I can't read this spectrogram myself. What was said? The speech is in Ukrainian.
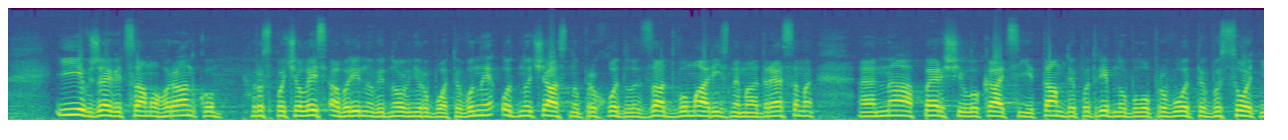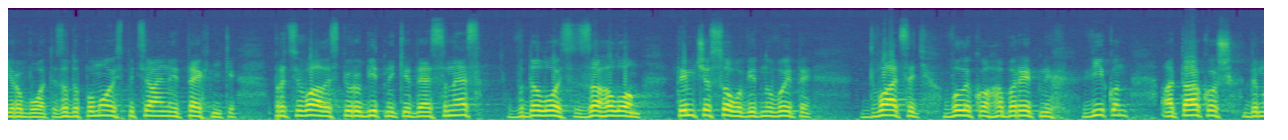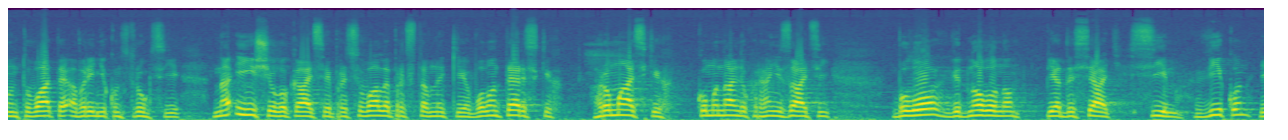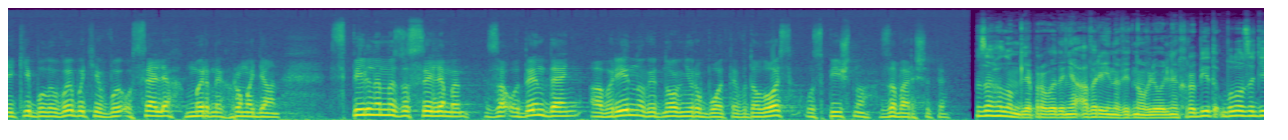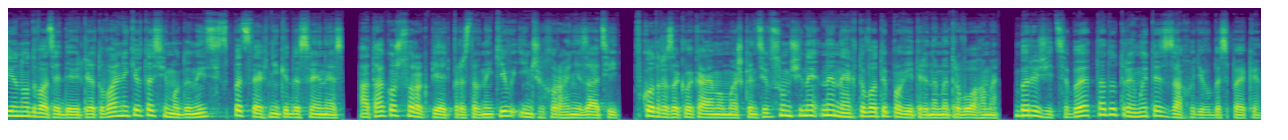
І вже від самого ранку розпочались аварійно-відновлені роботи. Вони одночасно проходили за двома різними адресами. Е, На першій локації, там, де потрібно було проводити висотні роботи за допомогою спеціальної техніки, працювали співробітники ДСНС. Вдалося загалом тимчасово відновити 20 великогабаритних вікон, а також демонтувати аварійні конструкції. На іншій локації працювали представники волонтерських, громадських, комунальних організацій. Було відновлено 57 вікон, які були вибиті в оселях мирних громадян. Спільними зусиллями за один день аварійно-відновні роботи вдалося успішно завершити. Загалом для проведення аварійно-відновлювальних робіт було задіяно 29 рятувальників та 7 одиниць спецтехніки ДСНС, а також 45 представників інших організацій. Вкотре закликаємо мешканців Сумщини не нехтувати повітряними тривогами. Бережіть себе та дотримуйтесь заходів безпеки.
